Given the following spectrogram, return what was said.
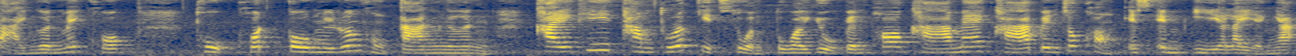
จ่ายเงินไม่ครบ ถูกคดโกงในเรื่องของการเงิน ใครที่ทำธุรกิจส่วนตัวอยู่เป็นพ่อค้าแม่ค้าเป็นเจ้าของ SME อะไรอย่างเงี้ย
